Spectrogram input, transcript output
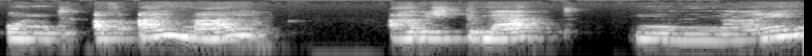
Und auf einmal habe ich gemerkt, nein,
